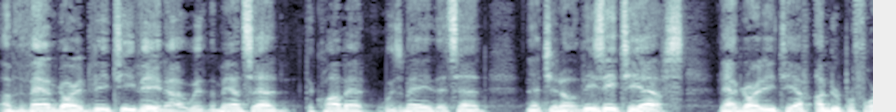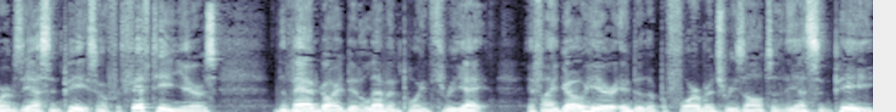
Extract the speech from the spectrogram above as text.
of the Vanguard VTV. Now, with the man said the comment was made that said that you know these ETFs Vanguard ETF underperforms the S&P. So for 15 years, the Vanguard did 11.38. If I go here into the performance results of the S&P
